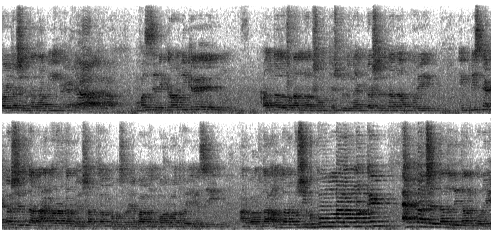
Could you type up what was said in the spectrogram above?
কয়টা সেজদা দাবি? মুফাসসির ইকরাম লিখেন বান্দা যখন আল্লাহর সন্তুষ্ট জন্য একটা সেজদা দান করে, ইবলিস একটা সেজদা না করার কারণে সাত লক্ষ বছরের ইবাদত বরবাদ হয়ে গেছে। আর বান্দা আল্লাহর খুশি হুকুম মানার সেজদা যদি দান করে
